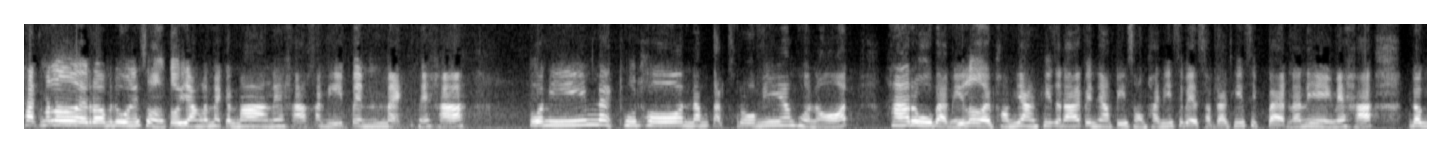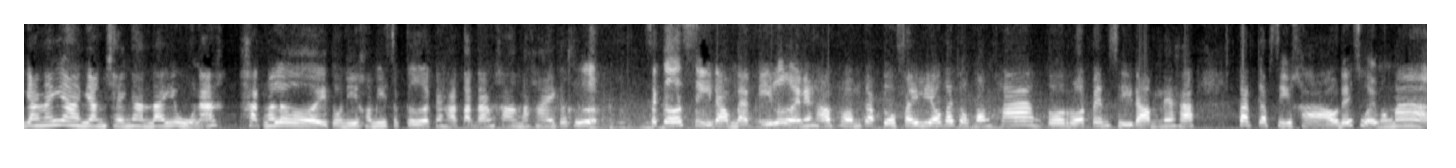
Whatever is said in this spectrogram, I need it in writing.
ถัดมาเลยเรามาดูในส่วนของตัวยางและแม็กกันบ้างนะคะคันนี้เป็นแม็กนะคะ ตัวนี้แม็กทูโทนนำตัดโครเมียมหัวน็อต 5 รูแบบนี้เลย พร้อมยางที่จะได้เป็นยางปี 2021 สัปดาห์ที่ 18 นั่นเองนะคะ ดอกยางหน้ายางยังใช้งานได้อยู่นะ ถัดมาเลย ตัวนี้เขามีสเกิร์ตนะคะ ตัดด้านข้างมาให้ก็คือสเกิร์ตสีดำแบบนี้เลยนะคะ พร้อมกับตัวไฟเลี้ยวกระจกมองข้าง ตัวรถเป็นสีดำนะคะ ตัดกับสีขาวได้สวยมาก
